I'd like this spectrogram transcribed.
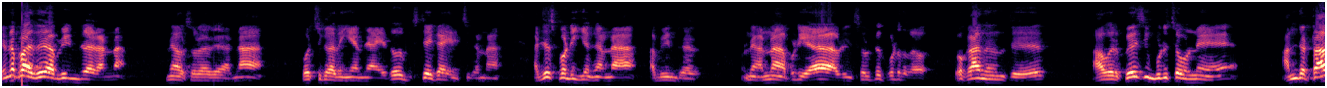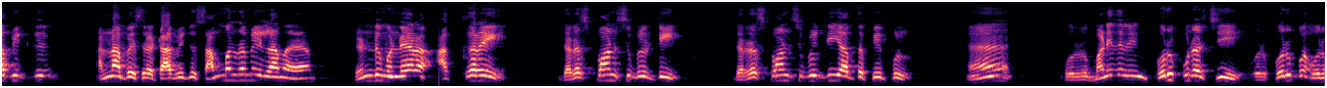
என்னப்பா இது? அப்படின்றாரு அண்ணா. என்ன அவர் சொல்கிறாரு அண்ணா கோச்சுக்காதீங்க அண்ணா. ஏதோ மிஸ்டேக் ஆயிடுச்சுங்க அண்ணா அட்ஜஸ்ட் பண்ணிக்கங்க அண்ணா அப்படின்றாரு. உடனே அண்ணா அப்படியா? அப்படின்னு சொல்லிட்டு கூட்டத்தில் உட்காந்து வந்துட்டு அவர் பேசி முடிச்ச உடனே அந்த டாபிக்கு அண்ணா பேசுகிற டாபிக்கு சம்மந்தமே இல்லாமல் ரெண்டு மணி நேரம் அக்கறை the responsibility the responsibility of the people ஒரு மனிதனின் பொறுப்புணர்ச்சி ஒரு பொறுப்பு ஒரு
